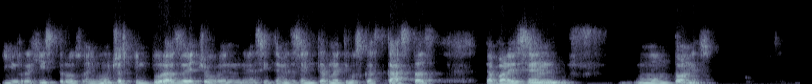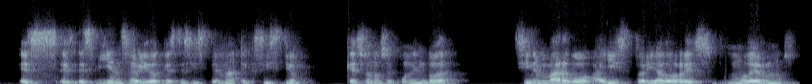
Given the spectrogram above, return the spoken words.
y registros, hay muchas pinturas, de hecho, en, si te metes a internet y buscas castas, te aparecen montones. Es, es, bien sabido que este sistema existió, eso no se pone en duda. Sin embargo, hay historiadores modernos,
